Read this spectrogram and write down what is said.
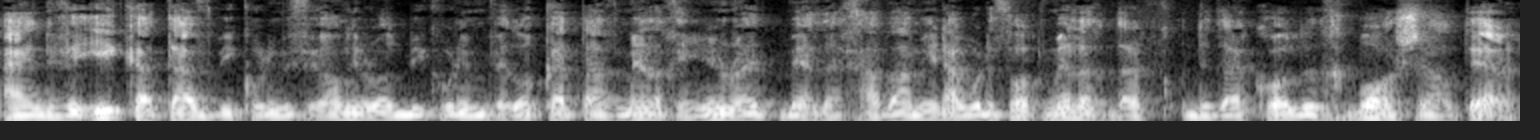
And ve'i katav bikurim, if you only wrote bikurim velo katav melech, and you didn't write melech, hava I would have thought melech, the darkol l'chbosh.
